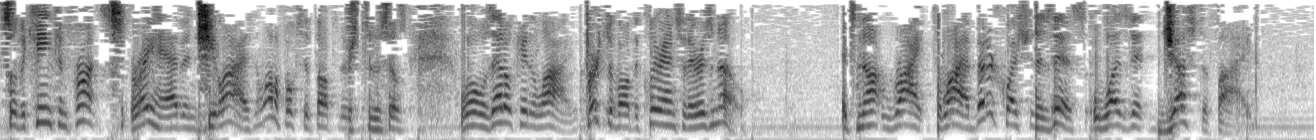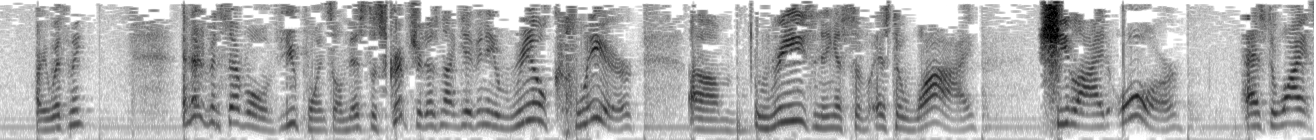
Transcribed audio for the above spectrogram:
So the king confronts Rahab and she lies. And a lot of folks have thought to themselves, well, is that okay to lie? First of all, the clear answer there is no. It's not right to lie. A better question is this was it justified? Are you with me? And there's been several viewpoints on this. The scripture does not give any real clear um, reasoning as to, as to why she lied or as to why it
